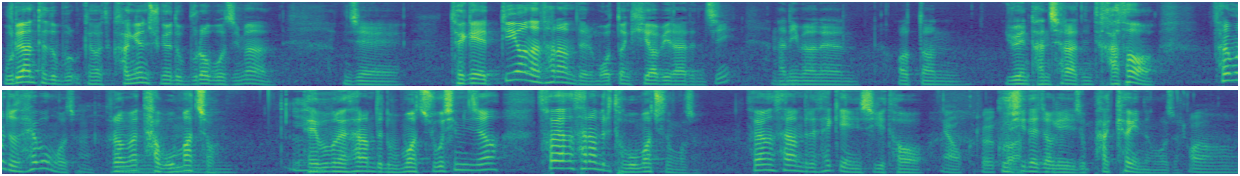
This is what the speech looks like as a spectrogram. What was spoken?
우리한테도 물- 그 강연 중에도 물어보지만 이제 되게 뛰어난 사람들, 뭐 어떤 기업이라든지 아니면은 어떤 유엔 단체라든지 가서 설문조사 해본 거죠. 그러면 다 못 맞춰. 예. 대부분의 사람들도 못 맞추고 심지어 서양 사람들이 더 못 맞추는 거죠. 서양 사람들의 세계 인식이 더것 구시대적에 이제 박혀 있는 거죠. 어.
